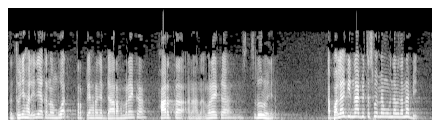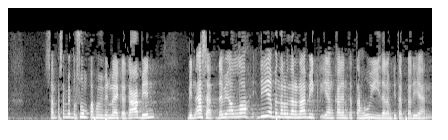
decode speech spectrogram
Tentunya hal ini akan membuat terpeliharanya darah mereka harta anak-anak mereka seluruhnya. Apalagi nabi tersebut memang benar-benar nabi Sampai-sampai bersumpah pemimpin mereka Ka'ab bin, bin Asad Demi Allah dia benar-benar Nabi yang kalian ketahui dalam kitab kalian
